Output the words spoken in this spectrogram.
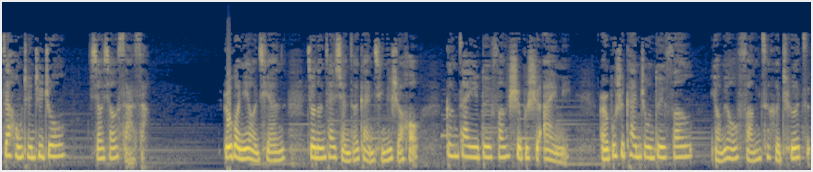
在红尘之中潇潇洒洒。如果你有钱，就能在选择感情的时候更在意对方是不是爱你，而不是看重对方有没有房子和车子。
